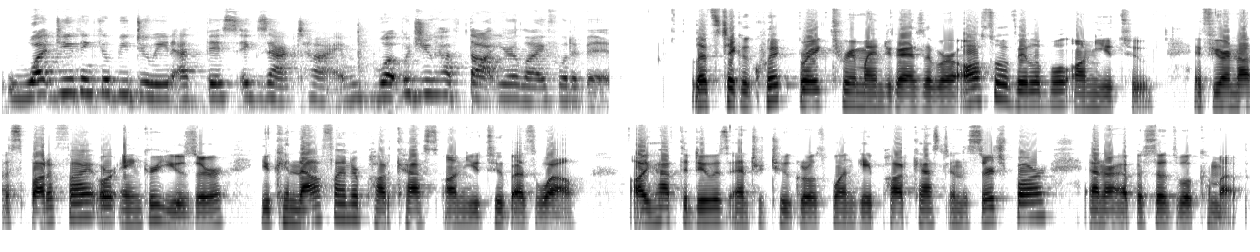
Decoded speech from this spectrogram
what do you think you'll be doing at this exact time? What would you have thought your life would have been? Let's take a quick break to remind you guys that we're also available on YouTube. If you are not a Spotify or Anchor user, you can now find our podcast on YouTube as well. All you have to do is enter Two Girls One Gay Podcast in the search bar, and our episodes will come up.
